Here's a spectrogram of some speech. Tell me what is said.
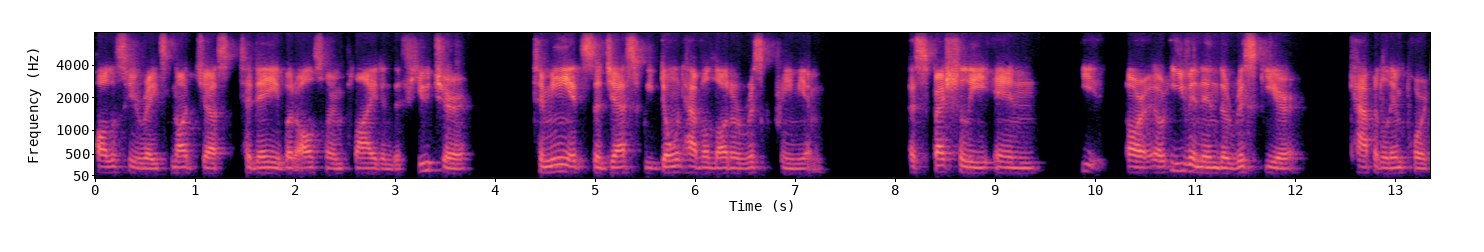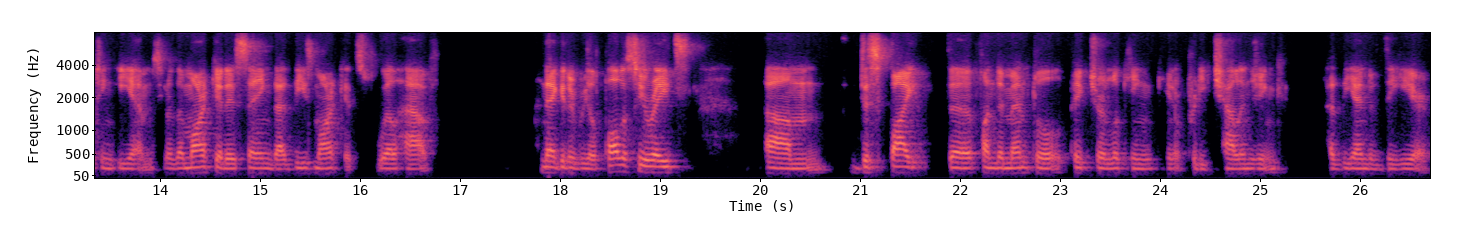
policy rates, not just today, but also implied in the future, to me, it suggests we don't have a lot of risk premium, especially in, or, or even in the riskier capital importing EMs. You know, the market is saying that these markets will have negative real policy rates, um, despite the fundamental picture looking, you know, pretty challenging at the end of the year.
